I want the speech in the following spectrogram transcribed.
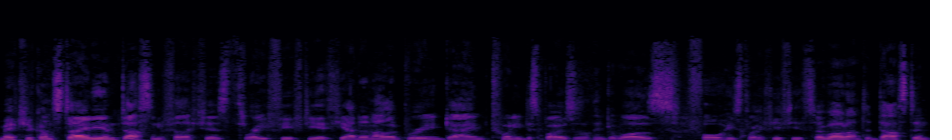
Metricon Stadium, Dustin Fletcher's 350th. He had another brilliant game, 20 disposals, I think it was, for his 350th. So well done to Dustin.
